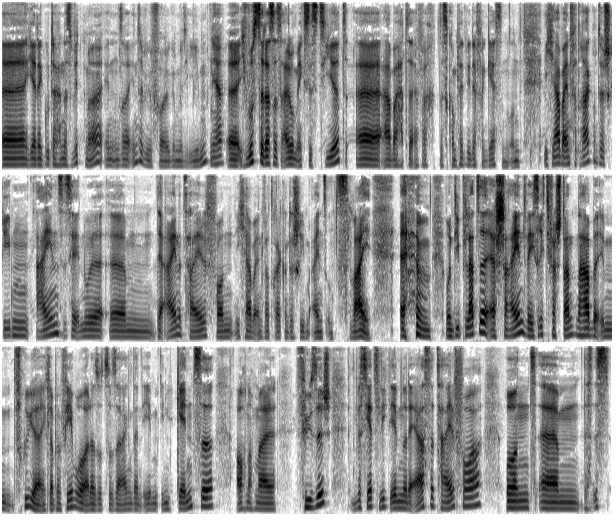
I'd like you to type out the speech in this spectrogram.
äh, ja der gute Hannes Wittmer in unserer Interviewfolge mit ihm. Ja. Äh, ich wusste, dass das Album existiert, äh, aber hatte einfach das komplett wieder vergessen. Und ich habe einen Vertrag unterschrieben. Eins ist ja nur ähm, der eine Teil von Ich habe einen Vertrag unterschrieben 1 und 2. Ähm, und die Platte erscheint, wenn ich es richtig verstanden habe, im Frühjahr, ich glaube im Februar oder sozusagen, dann eben in Gänze auch nochmal physisch. Bis jetzt liegt eben nur der erste Teil vor und ähm, das ist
